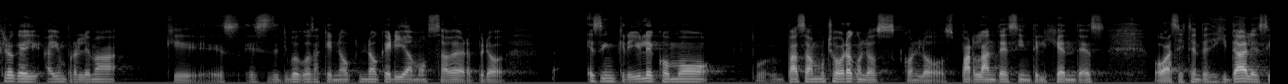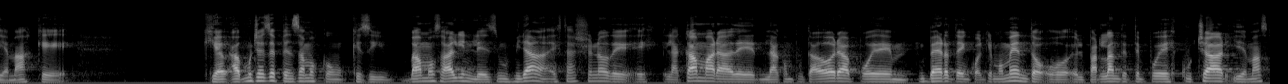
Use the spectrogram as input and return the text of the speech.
creo que hay, un problema que es, ese tipo de cosas que no, queríamos saber, pero es increíble cómo pasa mucho ahora con los, con los parlantes inteligentes o asistentes digitales y demás que, que muchas veces pensamos que si vamos a alguien y le decimos, mira, está lleno de, la cámara de la computadora puede verte en cualquier momento o el parlante te puede escuchar y demás,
